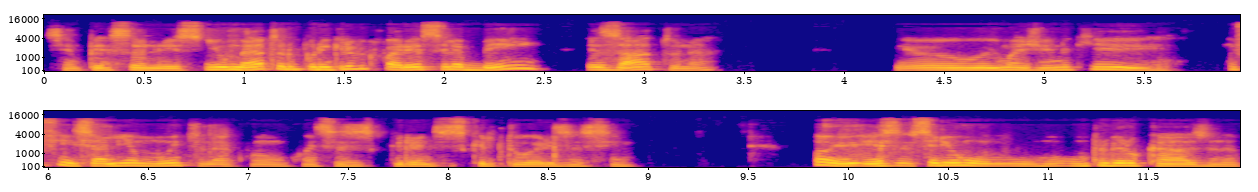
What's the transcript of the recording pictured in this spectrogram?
sempre pensando nisso. E o método, por incrível que pareça, ele é bem exato, né? Eu imagino que, enfim, se alinha muito, né, com, com esses grandes escritores, assim. Bom, esse seria um, um primeiro caso, né?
